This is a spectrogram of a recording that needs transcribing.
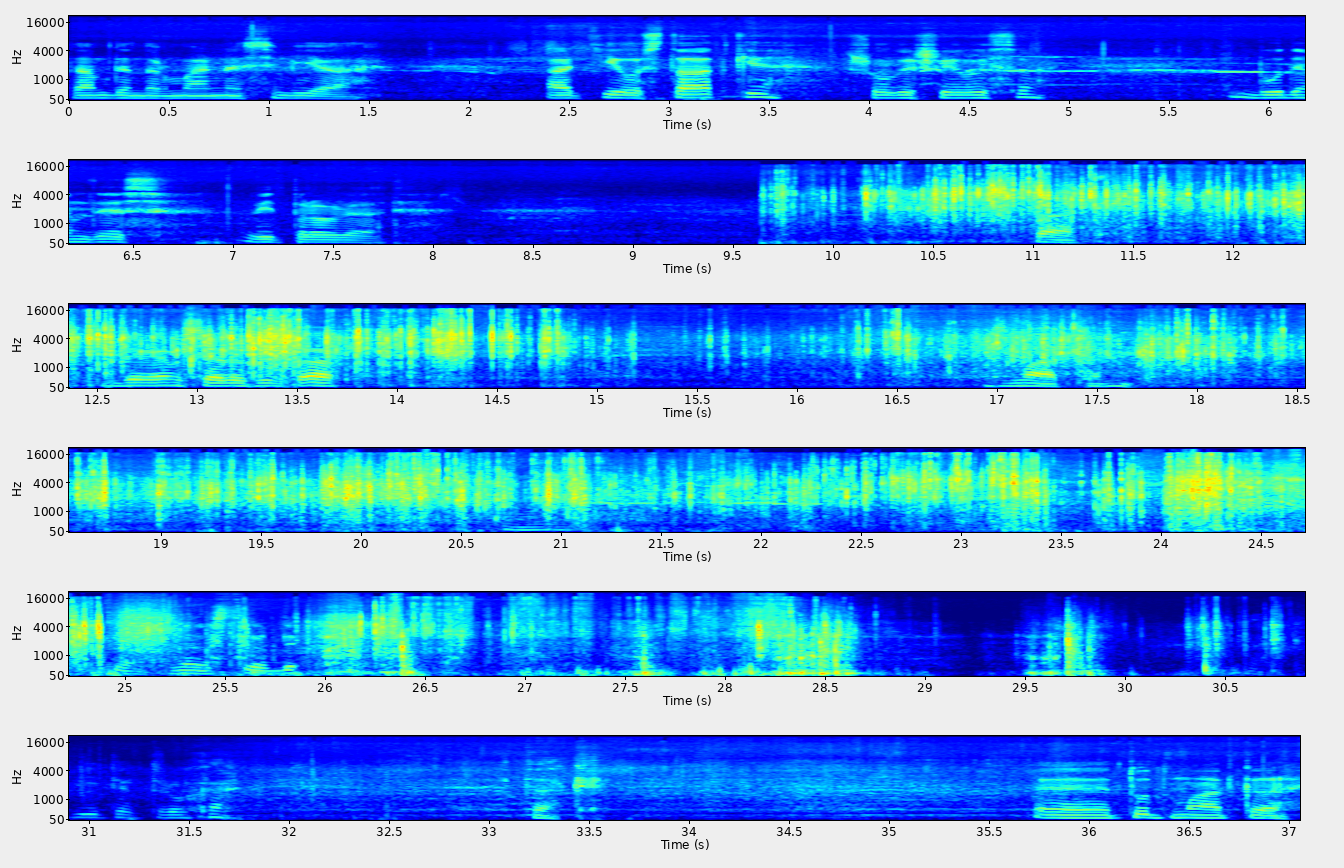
там, де нормальна сім'я. А ті остатки, що лишилися, будемо десь відправляти. Так, дивимося результат з матками. Так, зараз тверде. Так, вітер трохи. Так. Е, тут матка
